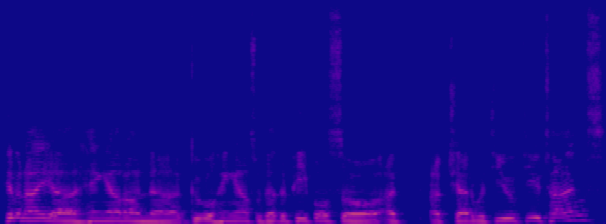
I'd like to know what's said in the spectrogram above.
him and I uh, hang out on uh, Google Hangouts with other people. So I've I've chatted with you a few times,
